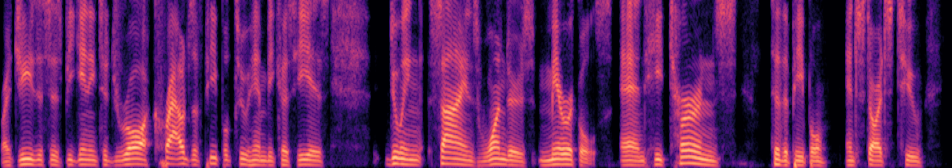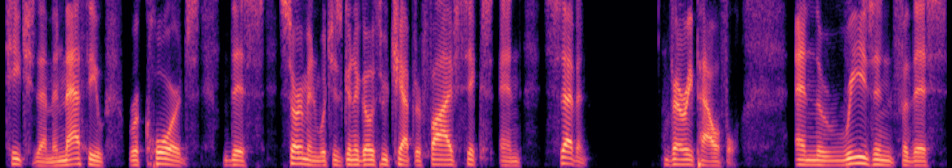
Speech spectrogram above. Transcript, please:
Right? Jesus is beginning to draw crowds of people to him because he is doing signs, wonders, miracles, and he turns to the people and starts to teach them. And Matthew records this sermon, which is going to go through chapter five, six, and seven. Very powerful. And the reason for this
